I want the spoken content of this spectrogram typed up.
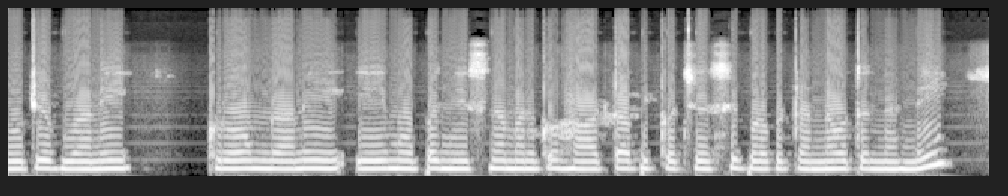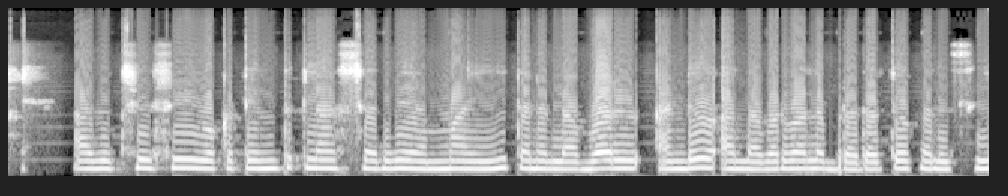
యూట్యూబ్ కానీ క్రోమ్ కానీ ఏం ఓపెన్ చేసినా మనకు హాట్ టాపిక్ వచ్చేసి ఇప్పుడు ఒక టర్న్ అవుతుందండి. అది వచ్చేసి ఒక టెన్త్ క్లాస్ చదివే అమ్మాయి తన లవర్ అండ్ ఆ లవర్ వాళ్ళ బ్రదర్తో కలిసి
